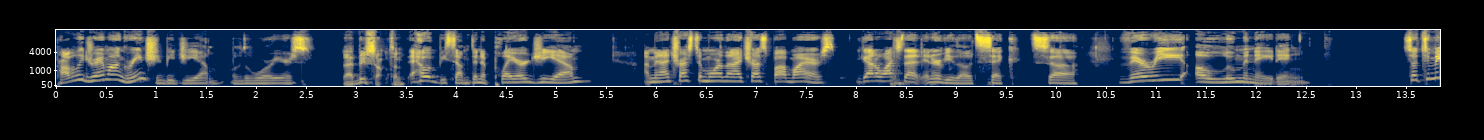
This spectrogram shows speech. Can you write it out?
probably Draymond Green should be GM of the Warriors. That'd be something. That would be something. A player GM. I mean, I trust him more than I trust Bob Myers. You got to watch that interview though. It's sick. It's uh, very illuminating. So to me,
